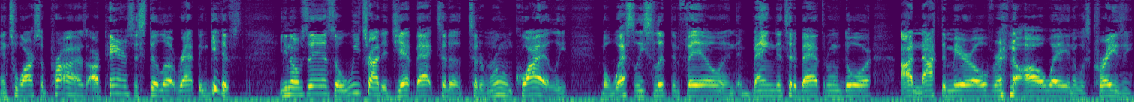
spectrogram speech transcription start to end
and to our surprise, our parents are still up wrapping gifts. You know what I'm saying? So we try to jet back to the to the room quietly, but Wesley slipped and fell and, and banged into the bathroom door. I knocked the mirror over in the hallway and it was crazy.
